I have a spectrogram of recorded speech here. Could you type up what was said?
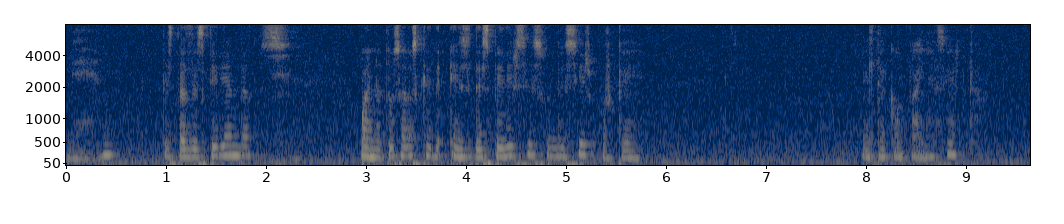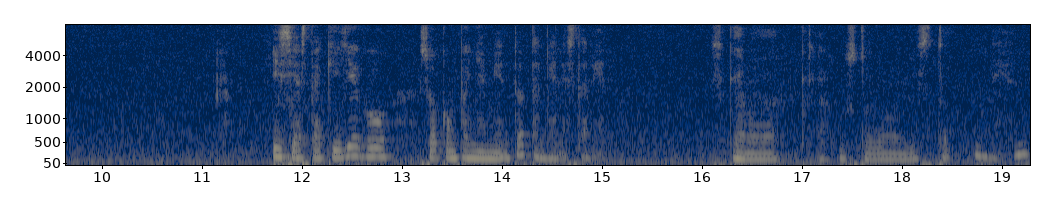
Bien. ¿Te estás despidiendo? Sí. Bueno, tú sabes que es despedirse es un decir porque él te acompaña, ¿cierto? Y si hasta aquí llegó su acompañamiento, también está bien. Es que me da que la justo haberme visto. Bien.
